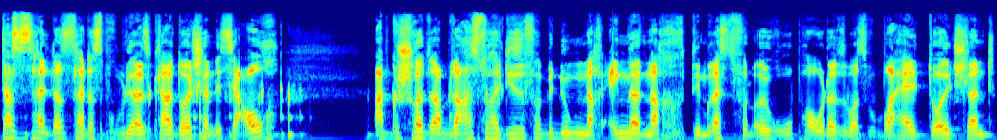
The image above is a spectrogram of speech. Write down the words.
das ist halt, das ist halt das Problem. Also klar, Deutschland ist ja auch abgeschottet, aber da hast du halt diese Verbindung nach England, nach dem Rest von Europa oder sowas, wobei halt Deutschland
